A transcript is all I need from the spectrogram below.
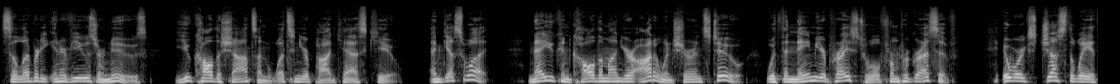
celebrity interviews or news, you call the shots on what's in your podcast queue. And guess what? Now you can call them on your auto insurance too with the Name Your Price tool from Progressive. It works just the way it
